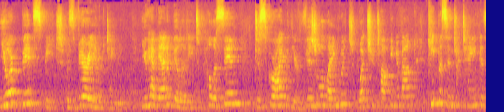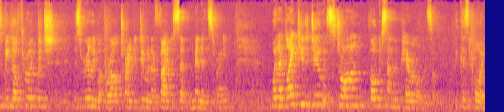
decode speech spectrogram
Your big speech was very entertaining. You have that ability to pull us in, describe with your visual language what you're talking about, keep us entertained as we go through it, which is really what we're all trying to do in our five to seven minutes, right? What I'd like you to do is strong focus on the parallelism, because boy,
